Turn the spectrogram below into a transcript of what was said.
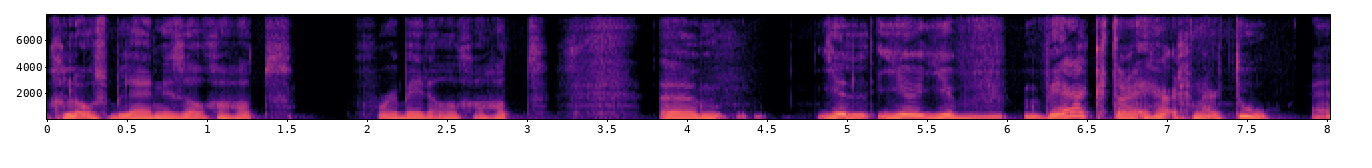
geloofsbelijdenis al gehad. Voorbeden al gehad. Ehm, je, je, je werkt er erg naartoe. Hè?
